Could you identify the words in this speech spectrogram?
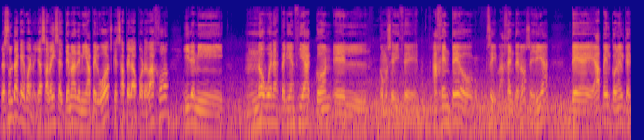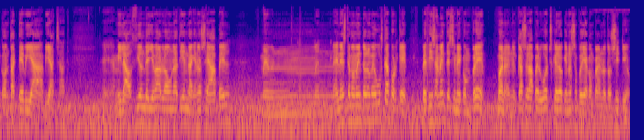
resulta que, bueno, ya sabéis el tema de mi Apple Watch, que se ha pelado por debajo, y de mi no buena experiencia con el, ¿cómo se dice? Agente o, sí, agente, ¿no? Sería de Apple con el que contacté vía, vía chat. Eh, a mí la opción de llevarlo a una tienda que no sea Apple, en este momento no me gusta porque precisamente si me compré, bueno, en el caso del Apple Watch creo que no se podía comprar en otro sitio,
